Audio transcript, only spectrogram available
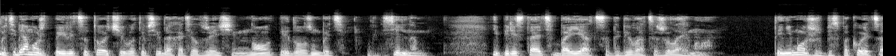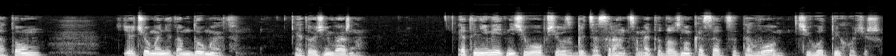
У тебя может появиться то, чего ты всегда хотел в женщине, но ты должен быть сильным и перестать бояться добиваться желаемого. Ты не можешь беспокоиться о том, о чем они там думают. Это очень важно. Это не имеет ничего общего с быть засранцем. Это должно касаться того, чего ты хочешь.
